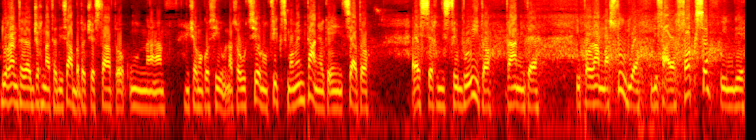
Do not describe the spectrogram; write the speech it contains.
Durante la giornata di sabato c'è stata una, diciamo così, una soluzione, un fix momentaneo che è iniziato a essere distribuito tramite il programma studio di Firefox, quindi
